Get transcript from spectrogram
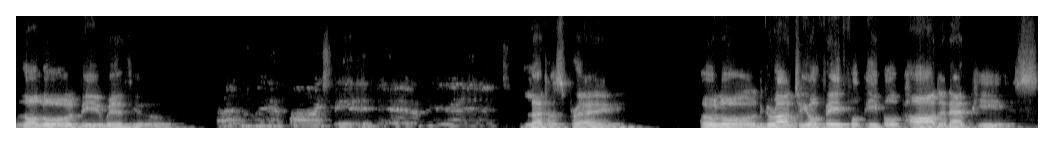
The Lord be with you. And with thy spirit. Let us pray. O Lord, grant to your faithful people pardon and peace,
